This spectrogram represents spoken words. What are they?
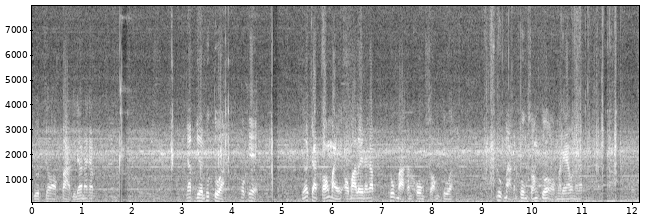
หลุดจะออกปากอยู่แล้วนะครับ ยับเยินทุกตัว โอเค เดี๋ยวจัดของใหม่ออกมาเลยนะครับ ลูกหมากกันโคงสองตัว ลูกหมากกันโคงสองตัวออกมาแล้วนะครับโอเค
